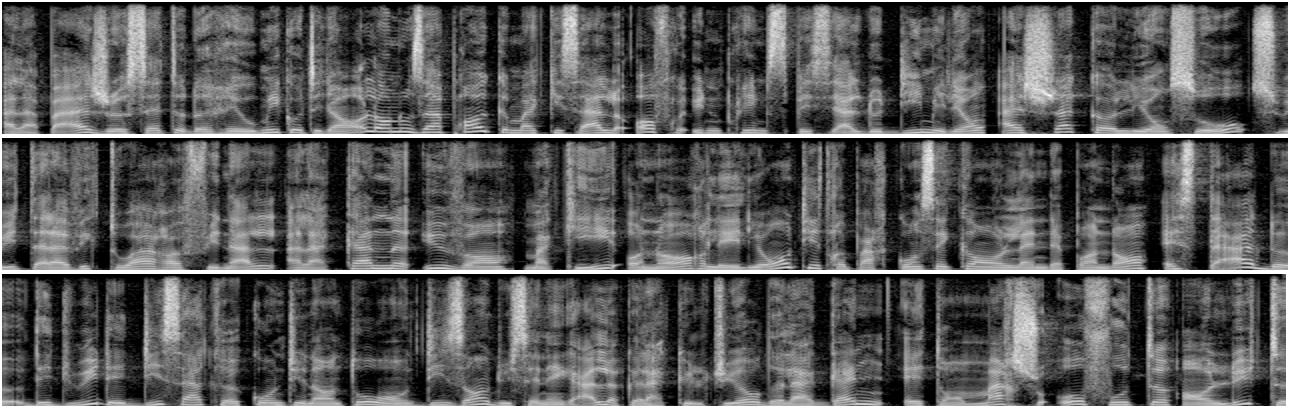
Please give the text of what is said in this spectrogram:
À la page 7 de Réumi Quotidien, l'on nous apprend que Macky Sall offre une prime spéciale de 10 millions à chaque lionceau suite à la victoire finale à la Cannes U20. Macky honore les lions, titre par conséquent l'indépendant, et stade déduit des 10 sacres continentaux en 10 ans du Sénégal que la culture de la gagne est en marche au foot. En lutte,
